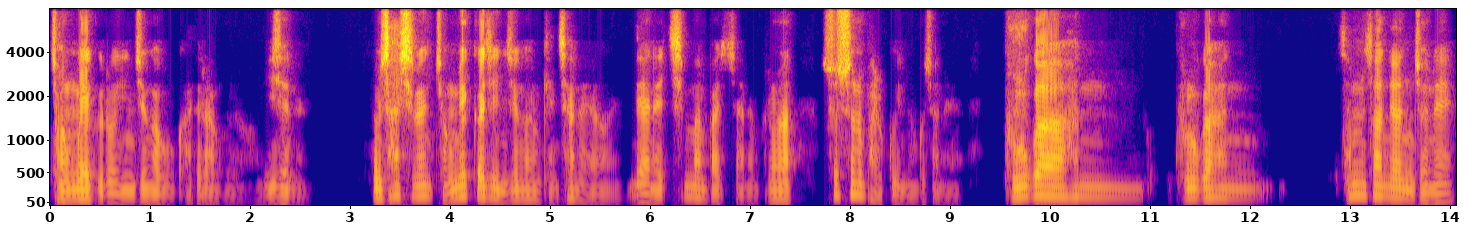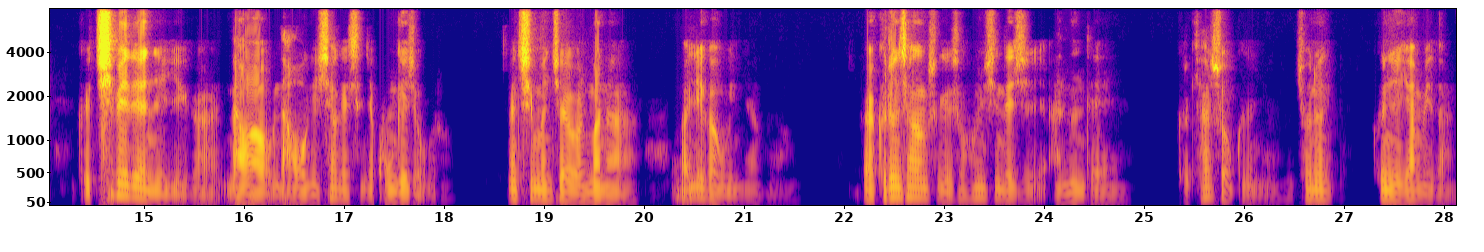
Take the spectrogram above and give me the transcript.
정맥으로 인증하고 가더라고요. 이제는. 그럼 사실은 정맥까지 인증하면 괜찮아요. 내 안에 침만 받잖아요. 그러나 수순을 밟고 있는 거잖아요. 불과 한, 불과 한 3, 4년 전에 그 칩에 대한 얘기가 나와, 나오기 시작했어요. 이제 공개적으로. 지금 이제 얼마나 빨리 가고 있냐고요. 그러니까 그런 상황 속에서 헌신되지 않는데 그렇게 할 수 없거든요. 저는 그런 얘기 합니다.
